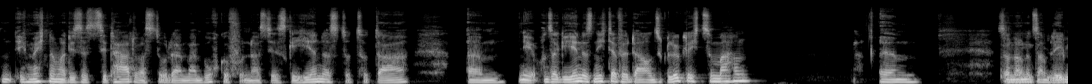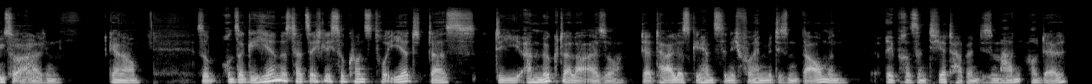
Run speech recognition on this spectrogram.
ich möchte nochmal dieses Zitat, was du da in meinem Buch gefunden hast, das Gehirn, das du da, ähm, nee, unser Gehirn ist nicht dafür da, uns glücklich zu machen, ähm, sondern uns am Leben zu erhalten. Genau. So, unser Gehirn ist tatsächlich so konstruiert, dass die Amygdala, also der Teil des Gehirns, den ich vorhin mit diesem Daumen repräsentiert habe in diesem Handmodell,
